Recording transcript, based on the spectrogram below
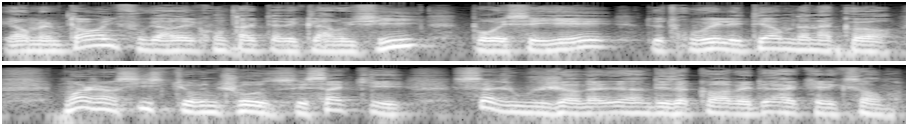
Et en même temps, il faut garder le contact avec la Russie pour essayer de trouver les termes d'un accord. Moi, j'insiste sur une chose. C'est ça qui est, ça, j'ai un désaccord avec, avec Alexandre.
